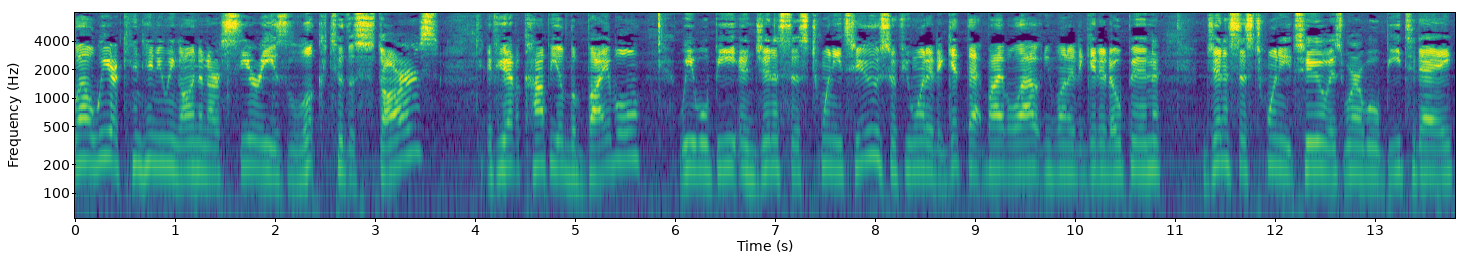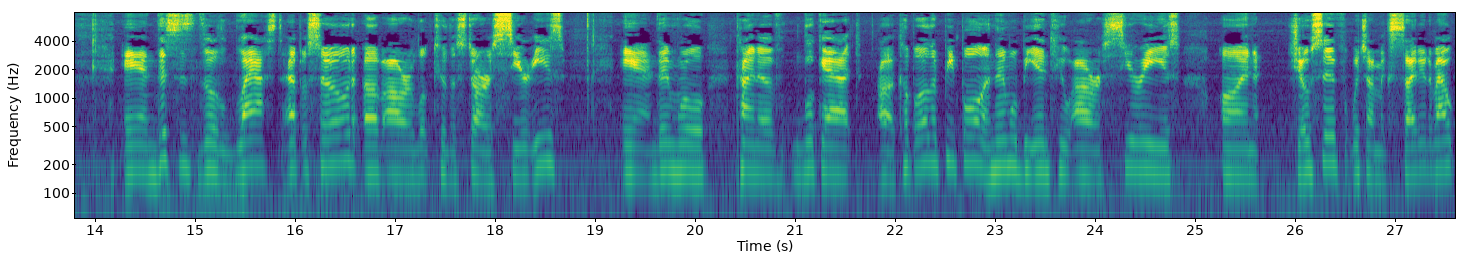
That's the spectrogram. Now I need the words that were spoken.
Well, we are continuing on in our series, Look to the Stars. If you have a copy of the Bible, we will be in Genesis 22. So if you wanted to get that Bible out and you wanted to get it open, Genesis 22 is where we'll be today. And this is the last episode of our Look to the Stars series. And then we'll kind of look at a couple other people, and then we'll be into our series on Joseph, which I'm excited about.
